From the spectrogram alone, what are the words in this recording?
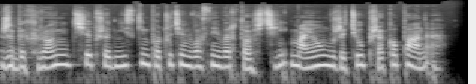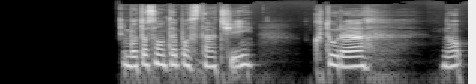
żeby chronić się przed niskim poczuciem własnej wartości, mają w życiu przekopane. Bo to są te postaci, które no,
